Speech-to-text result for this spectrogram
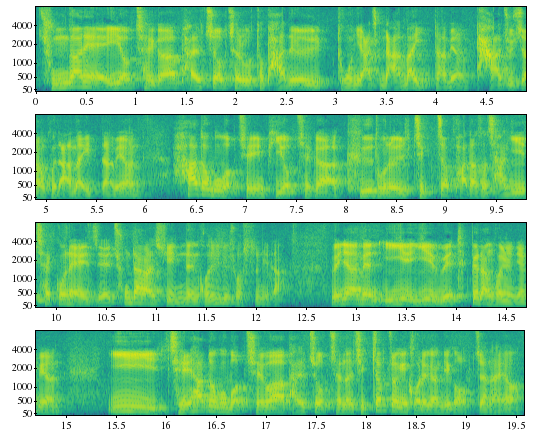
중간에 A 업체가 발주 업체로부터 받을 돈이 아직 남아 있다면 다 주지 않고 남아 있다면 하도급 업체인 B 업체가 그 돈을 직접 받아서 자기 채권에 이제 충당할 수 있는 권리를 줬습니다. 왜냐하면 이게 이게 왜 특별한 권리냐면 이 재하도급 업체와 발주 업체는 직접적인 거래 관계가 없잖아요.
